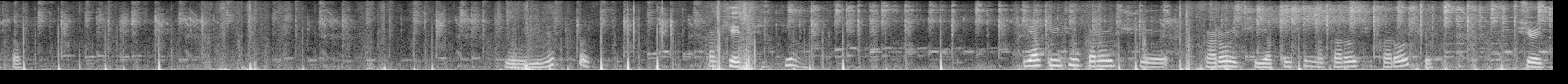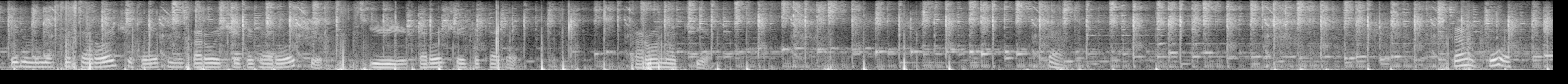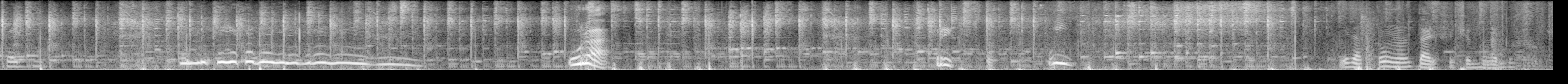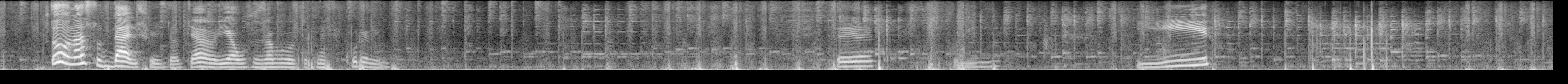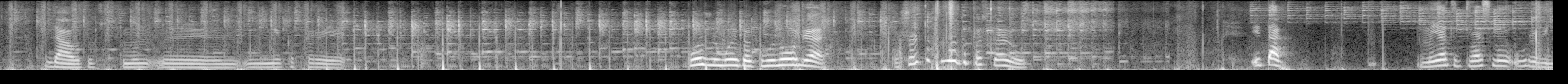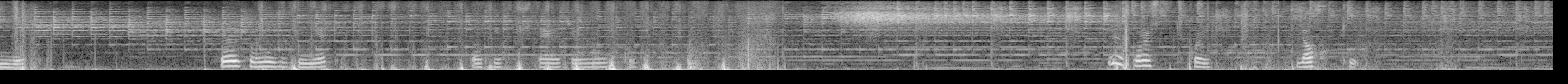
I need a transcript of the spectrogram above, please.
Ну, у меня спросите, как я это сделал? Я включил, короче, короче, я включил на короче, короче. Все, теперь у меня все короче, поэтому короче это короче. И короче это короче. Корона Че. Так. Так, вот. Ну-ка, я когда-нибудь пролезу. Ура! Прыг. Уи. Итак, что у нас дальше? Что-то забыл. Что у нас тут дальше идет? Я, я уже забыл этот нафиг уровень. Так. И... Да, вот тут э, некоторые... Боже мой, как много! А что так много поставил? Итак, у меня тут восьмой уровень. Все еще музыки нет. Так, если ставить музыку. Ну, просто такой легкий.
